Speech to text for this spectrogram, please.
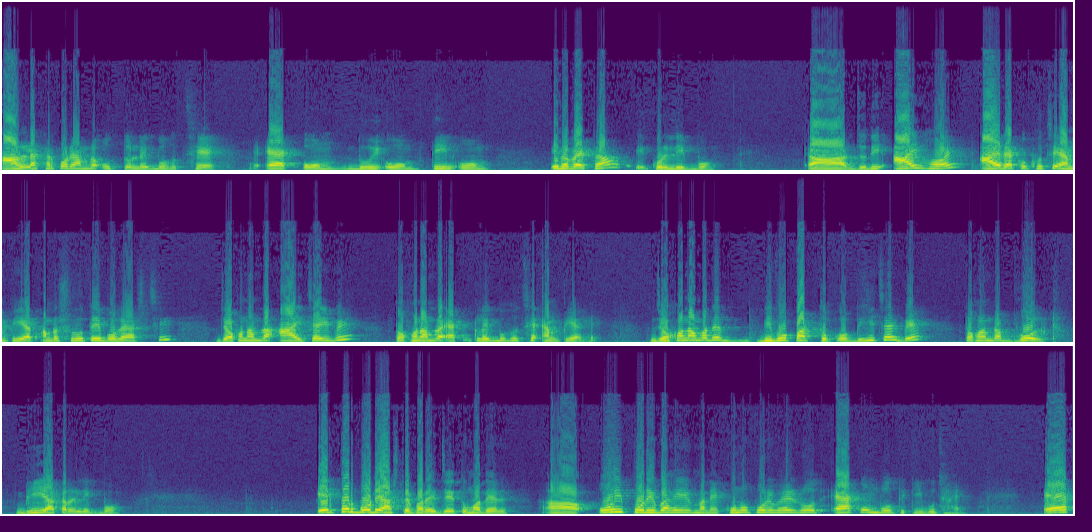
আর লেখার পরে আমরা উত্তর লিখব হচ্ছে এক ওম, দুই ওম, তিন ওম। এভাবে একটা করে লিখব। আর যদি আই হয় আয়ের একক হচ্ছে অ্যাম্পিয়ার। আমরা শুরুতেই বলে আসছি, যখন আমরা আই চাইবে, তখন আমরা একক লিখব হচ্ছে অ্যাম্পিয়ারে। যখন আমাদের বিভব পার্থক্য, ভি চাইবে, তখন আমরা ভোল্ট, ভি আকারে লিখব। এরপর বোর্ডে আসতে পারে যে তোমাদের ওই পরিবাহী মানে কোনো পরিবাহীর রোধ এক ওম বলতে কি বোঝায়? এক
